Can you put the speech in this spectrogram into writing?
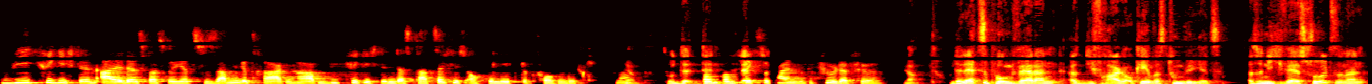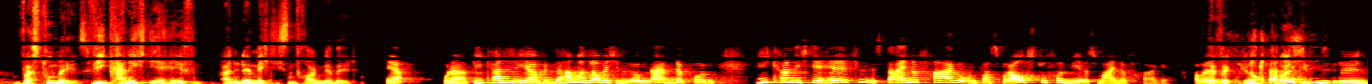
wie kriege ich denn all das, was wir jetzt zusammengetragen haben, wie kriege ich denn das tatsächlich auch gelebt und vorgelebt? Ne? Ja. So, de, de, Sonst kriegst du kein Gefühl dafür. Ja. Und der letzte Punkt wäre dann also die Frage, okay, was tun wir jetzt? Also nicht, wer ist schuld, sondern was tun wir jetzt? Wie kann ich dir helfen? Eine der mächtigsten Fragen der Welt. Ja. Oder wie kann, ja, da haben wir, glaube ich, in irgendeinem der Folgen, wie kann ich dir helfen, ist deine Frage und was brauchst du von mir, ist meine Frage. Aber Perfekt, genau. Aber die, grün.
